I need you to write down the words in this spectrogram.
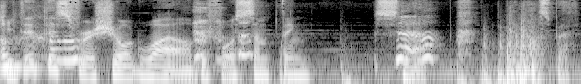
She did this for a short while before something snapped in Elspeth.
